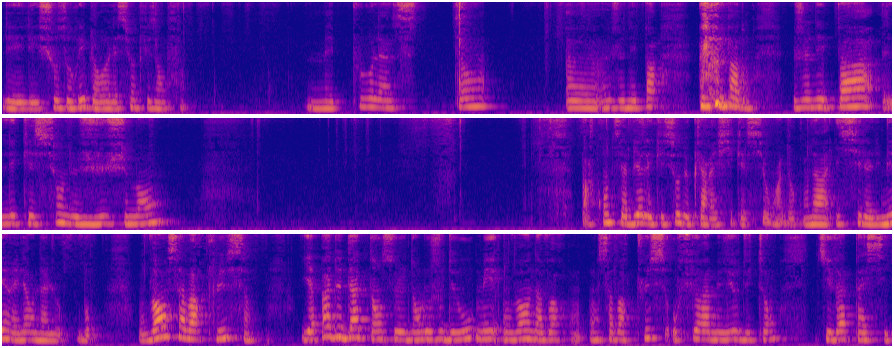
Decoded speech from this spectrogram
les, les, choses horribles en relation avec les enfants. Mais pour l'instant, euh, je n'ai pas... pardon. Je n'ai pas les questions de jugement Par contre, il y a bien les questions de clarification. Hein. Donc, on a ici la lumière et là, on a l'eau. Bon, on va en savoir plus. Il n'y a pas de date dans, ce, dans le jeu de haut, mais on va en, avoir, en savoir plus au fur et à mesure du temps qui va passer.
